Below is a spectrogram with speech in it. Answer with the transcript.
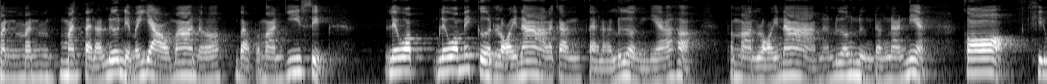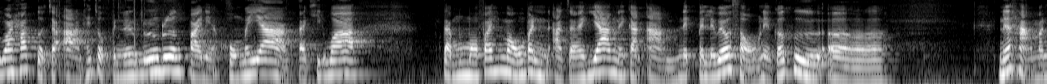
มันมันมันแต่ละเรื่องเนี่ยไม่ยาวมากเนาะแบบประมาณ 20 เรียกว่าเรียกว่าไม่เกินร้อยหน้าละกันแต่ละเรื่องอย่างเงี้ยค่ะ ประมาณร้อยหน้านะเรื่องหนึ่งดังนั้นเนี่ยก็คิดว่าถ้าเกิดจะอ่านให้จบเป็นเรื่องเรื่องไปเนี่ยคงไม่ยาก แต่คิดว่า แต่มุมมองฝ้ายที่มองว่ามันอาจจะยากในการอ่านในเป็นเลเวลสองเนี่ยก็คือเออเนื้อหามัน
